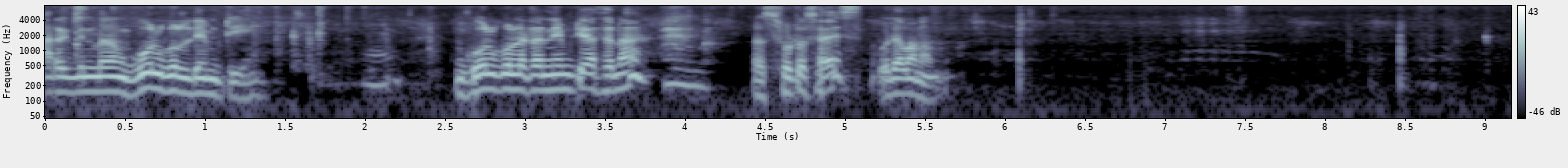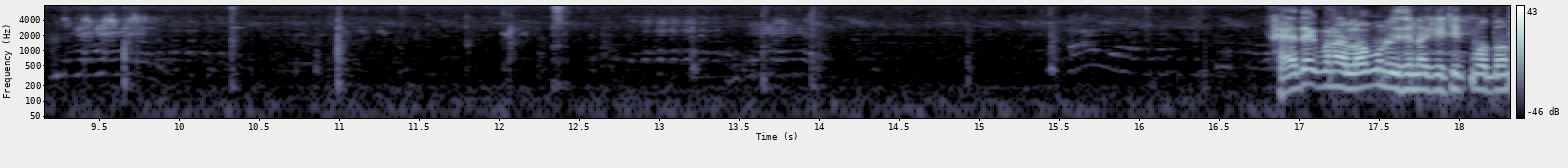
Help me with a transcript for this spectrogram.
আরেকদিন বানাম গোল গোল নিমটি হ্যাঁ। গোল গোল একটা নিমটি আছে না? ছোট সাইজ ওটা বানানো খাই দেখবে না লবণ হয়েছে নাকি ঠিক মতন?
